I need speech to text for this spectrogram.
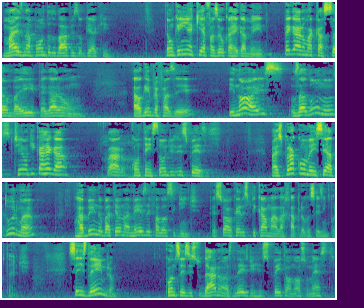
mais na ponta do lápis do que aqui. Então, quem aqui ia fazer o carregamento? Pegaram uma caçamba aí, pegaram alguém para fazer, e nós, os alunos, tinham que carregar. Claro, contenção de despesas. Mas para convencer a turma, o rabino bateu na mesa e falou o seguinte: Pessoal, quero explicar uma alahá para vocês importante. Vocês lembram quando vocês estudaram as leis de respeito ao nosso mestre?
